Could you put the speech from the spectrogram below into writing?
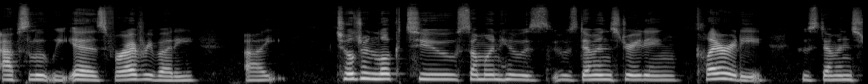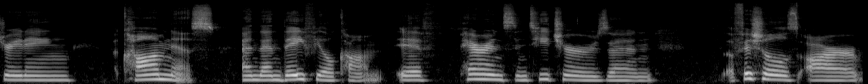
absolutely is for everybody, uh, children look to someone who is who's demonstrating clarity, who's demonstrating calmness, and then they feel calm. If parents and teachers and officials are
